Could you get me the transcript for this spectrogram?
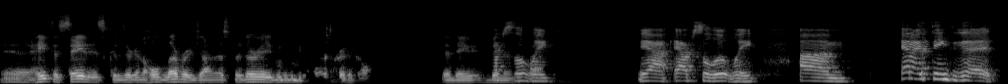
And I hate to say this because they're going to hold leverage on us, but they're even going to be more critical than they've been. Absolutely. Yeah, absolutely. Um, and I think that,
